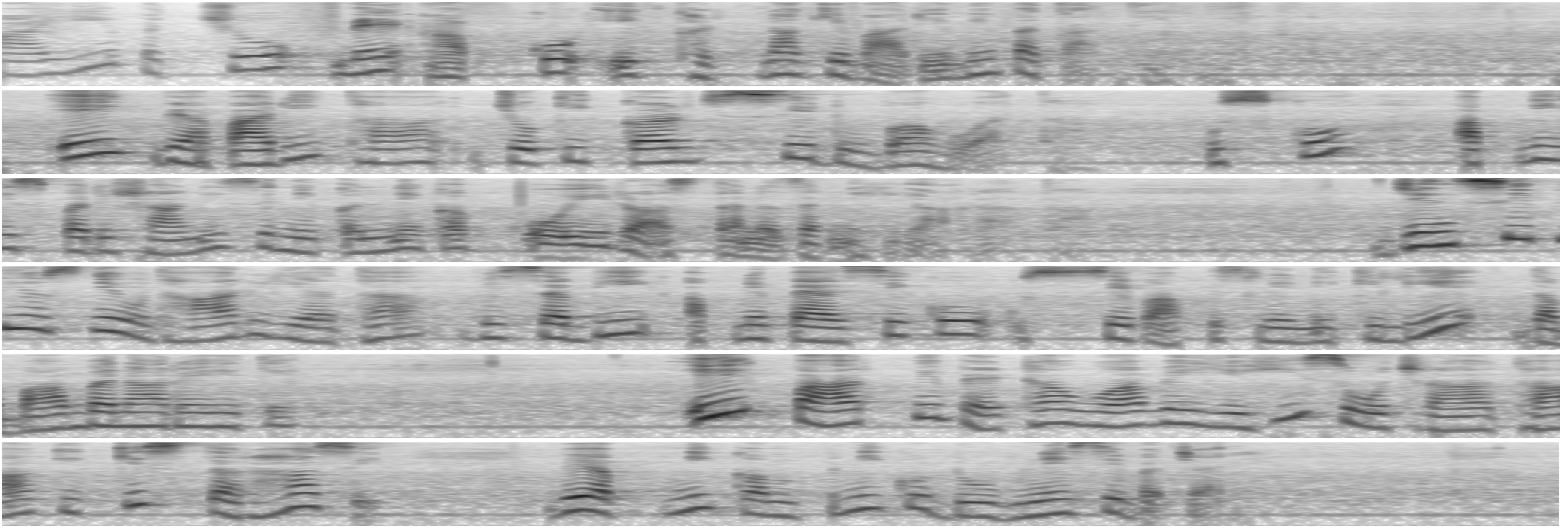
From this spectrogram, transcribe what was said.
आइए बच्चों, मैं आपको एक घटना के बारे में बताती हूँ। एक व्यापारी था जो कि कर्ज से डूबा हुआ था। उसको अपनी इस परेशानी से निकलने का कोई रास्ता नज़र नहीं आ रहा था। जिनसे भी उसने उधार लिया था, वे सभी अपने पैसे को उससे वापस लेने के लिए दबाव बना रहे थे। एक पार्क में बैठा हुआ वह यही सोच रहा था कि किस तरह से वे अपनी कंपनी को डूबने से बचाए।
